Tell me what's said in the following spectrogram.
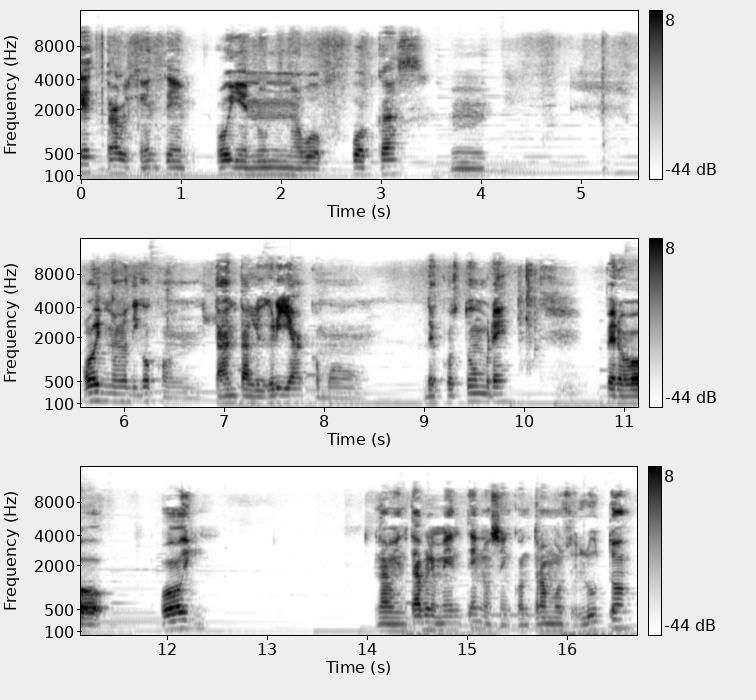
¿Qué tal gente? Hoy en un nuevo podcast. Mm, hoy no lo digo con tanta alegría como de costumbre, pero hoy lamentablemente nos encontramos de luto,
